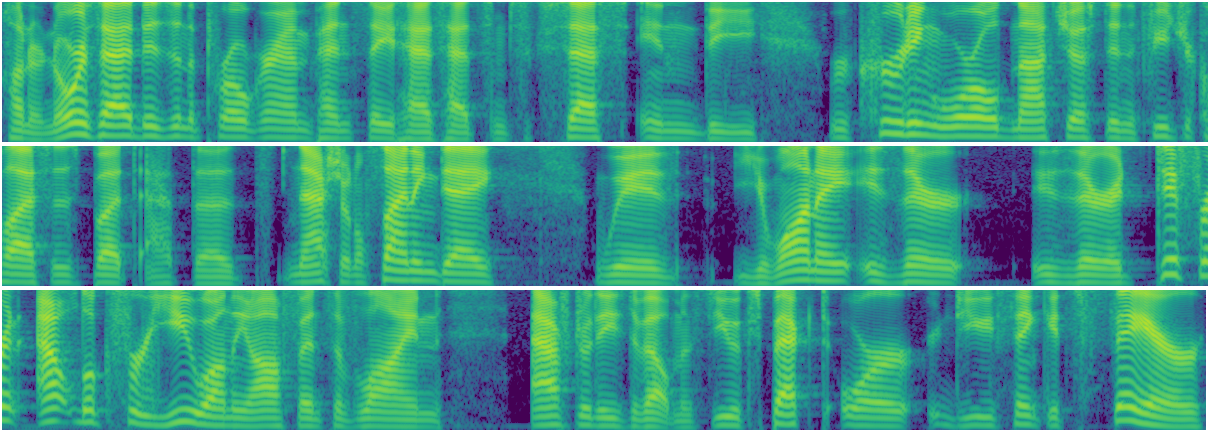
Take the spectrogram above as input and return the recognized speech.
Hunter Nourzad is in the program. Penn State has had some success in the recruiting world, not just in the future classes, but at the National Signing Day with Ioane. Is there is there a different outlook for you on the offensive line after these developments? Do you expect or do you think it's fair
